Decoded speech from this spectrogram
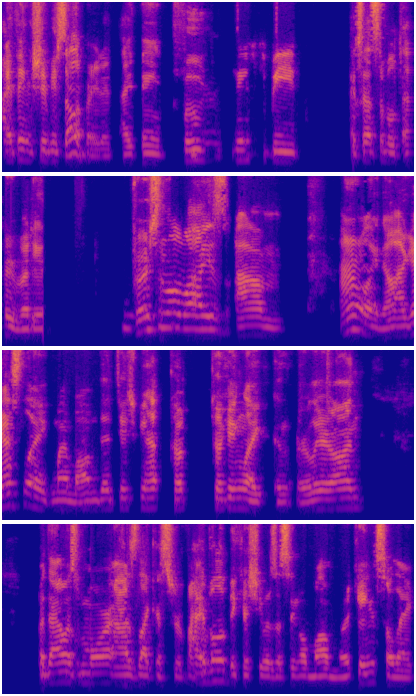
I think should be celebrated. I think food needs to be accessible to everybody. Personal wise, um, I don't really know. I guess like my mom did teach me how to cook cooking like in, earlier on, but that was more as like a survival because she was a single mom working. So like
